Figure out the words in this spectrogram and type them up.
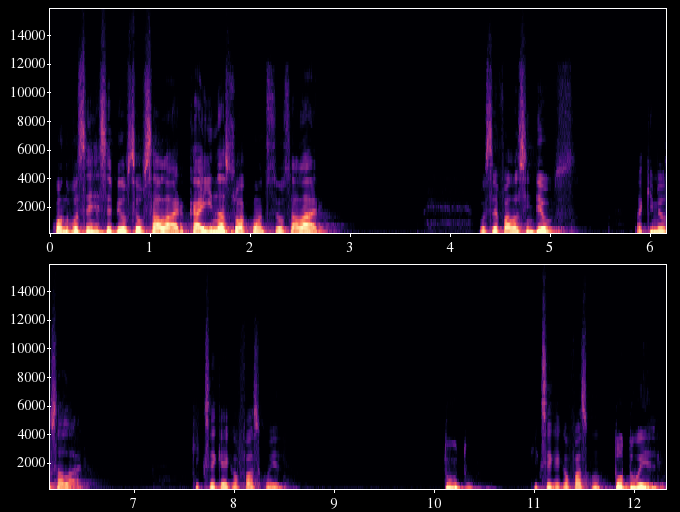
quando você receber o seu salário, cair na sua conta o seu salário, você fala assim: Deus, está aqui meu salário. O que você quer que eu faça com ele? Tudo. O que você quer que eu faça com todo ele?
